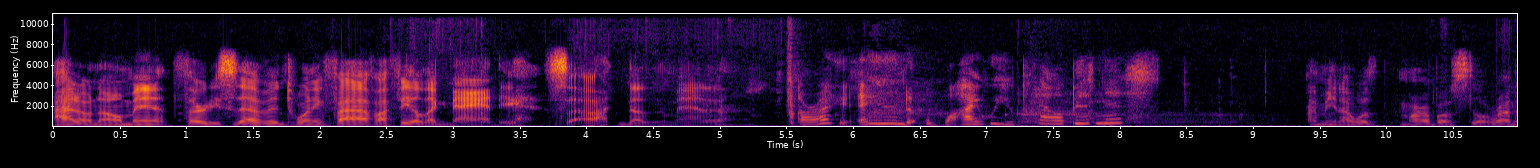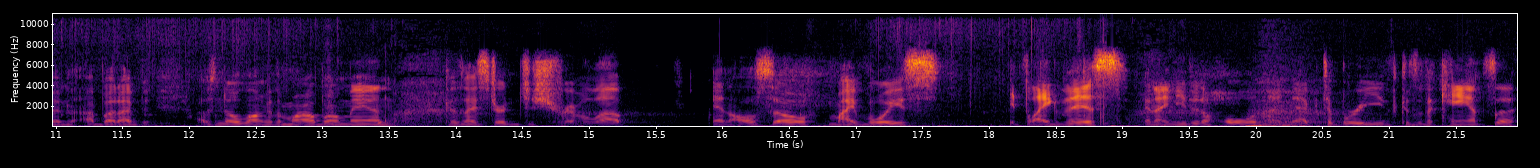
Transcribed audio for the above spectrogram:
I don't know, man. 37, 25, I feel like 90, so it doesn't matter. Alright, and why were you put out of business? I mean, I was Marlboro's still running, uh, but I, I was no longer the Marlboro man because I started to shrivel up, and also my voice, it's like this, and I needed a hole in my neck to breathe because of the cancer.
